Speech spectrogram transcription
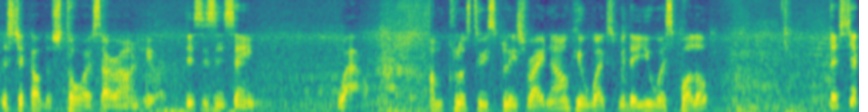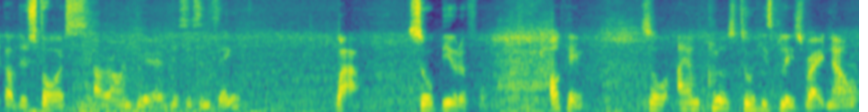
Let's check out the stores around here. This is insane. Wow. I'm close to his place right now. He works with the US Polo. Let's check out the stores around here. This is insane. Wow. So beautiful. Okay. So I am close to his place right now.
